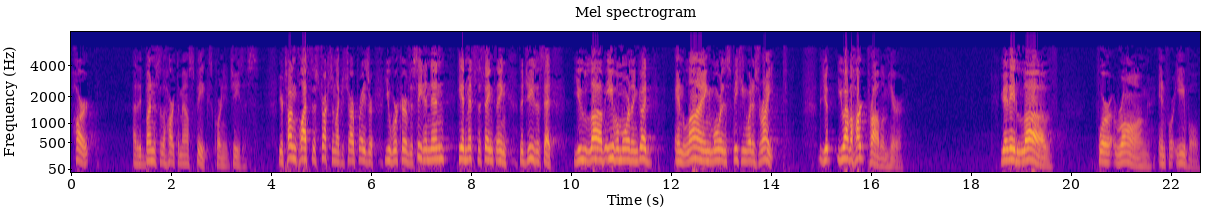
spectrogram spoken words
heart, out of the abundance of the heart, the mouth speaks, according to Jesus. Your tongue plots destruction like a sharp razor, you worker of deceit. And then he admits the same thing that Jesus said. You love evil more than good, and lying more than speaking what is right. You, you have a heart problem here. You have a love for wrong and for evil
